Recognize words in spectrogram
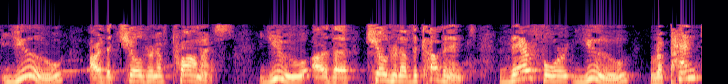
you are the children of promise. You are the children of the covenant. Therefore, you repent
